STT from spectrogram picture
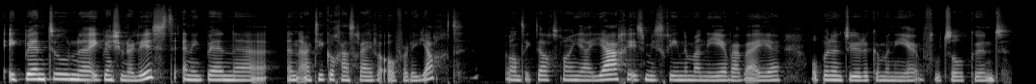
ik ben toen, uh, ik ben journalist en ik ben uh, een artikel gaan schrijven over de jacht. Want ik dacht van ja, jagen is misschien een manier waarbij je op een natuurlijke manier voedsel kunt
